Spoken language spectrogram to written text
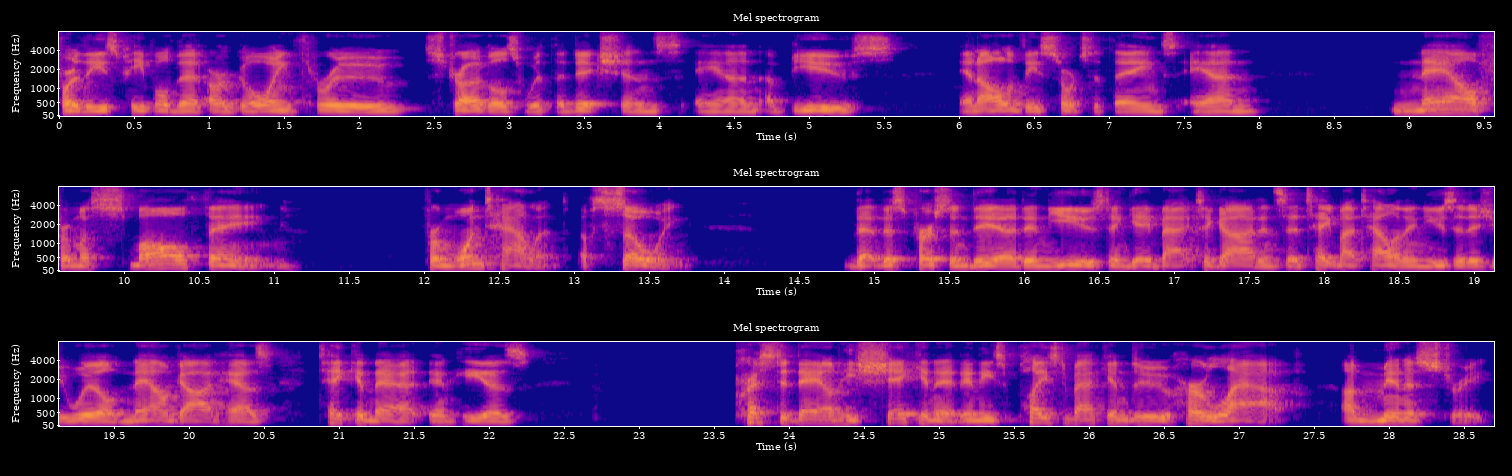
for these people that are going through struggles with addictions and abuse and all of these sorts of things and now from a small thing from one talent of sewing that this person did and used and gave back to God and said, Take my talent and use it as you will. Now God has taken that and He has pressed it down, He's shaken it, and He's placed back into her lap a ministry.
